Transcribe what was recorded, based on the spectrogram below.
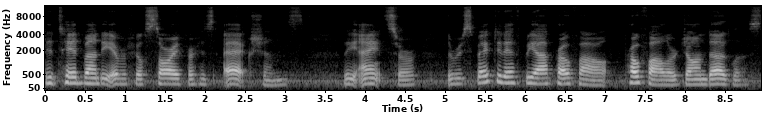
Did Ted Bundy ever feel sorry for his actions? The answer the respected FBI profile, profiler John Douglas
